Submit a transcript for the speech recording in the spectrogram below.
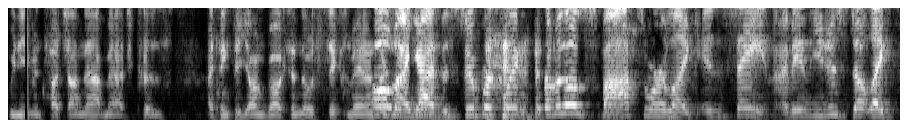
we didn't even touch on that match because I think the Young Bucks and those six man. Oh my god, the Super Kliq! Some of those spots were like insane. I mean, you just don't like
